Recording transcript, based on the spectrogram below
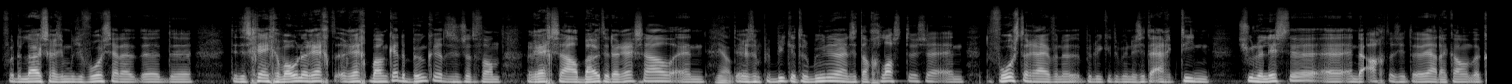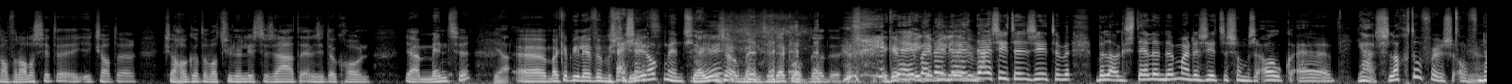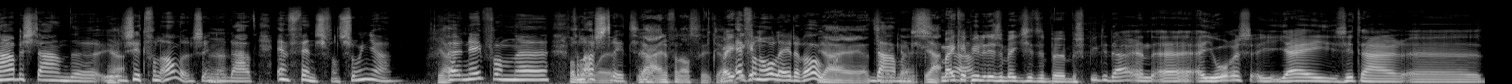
Voor de luisteraars, je moet je voorstellen, de, de, dit is geen gewone recht, rechtbank, hè, de bunker. Het is een soort van rechtszaal buiten de rechtszaal. En ja. er is een publieke tribune en er zit dan glas tussen. En de voorste rij van de publieke tribune zitten eigenlijk tien journalisten. Uh, en daarachter zitten, ja, daar kan, daar kan van alles zitten. Ik, ik, zat er, ik zag ook dat er wat journalisten zaten en er zit ook gewoon ja, mensen. Ja. Uh, maar ik heb jullie even bestudeerd. Wij zijn ook mensen. Ja, jullie zijn ook mensen, dat klopt. Dat, ik heb, ik heb daar, jullie even... daar zitten, zitten belangstellenden, maar er zitten soms ook uh, ja, slachtoffers of ja. nabestaanden. Er zit van alles, inderdaad. En fans van Sonja. Ja. Uh, nee, van, uh, van, van Astrid. Ja, en van Astrid. Ja. Maar en van Holleder ook. Ja, ja, ja dames. Ja. Maar ik heb jullie dus een beetje zitten be bespieden daar. En uh, Joris, jij zit daar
